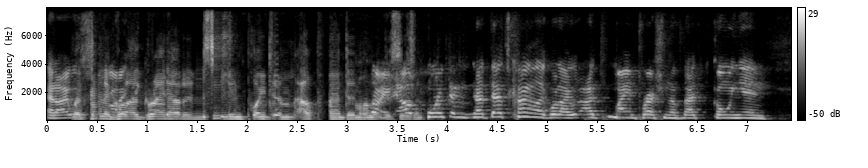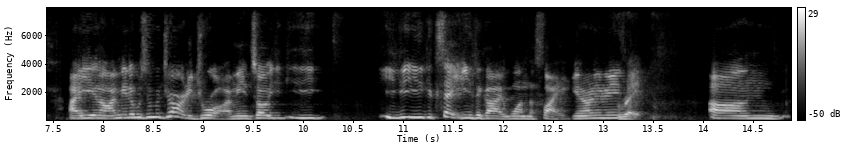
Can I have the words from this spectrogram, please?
And I was kind of grind, grind out a decision, point him, outpoint him on right, the decision. Outpoint him. That, that's kind of like what I, I, my impression of that going in. I you know I mean it was a majority draw. I mean so you, you, you could say either guy won the fight. You know what I mean? Right. Um,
